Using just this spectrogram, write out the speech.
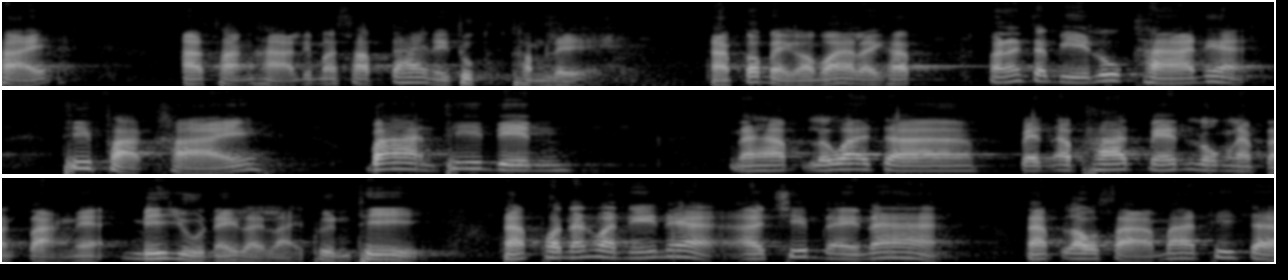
ขายอสังหาริมทรัพย์ได้ในทุกๆทำเลนะครับก็หมายความว่าอะไรครับเพราะนั้นจะมีลูกค้าเนี่ยที่ฝากขายบ้านที่ดิน นะครับหรือว่าจะเป็นอพาร์ตเมนต์โรงแรมต่างๆเนี่ยมีอยู่ในหลาย ๆ พื้นที่นะครับเพราะนั้นวันนี้เนี่ยอาชีพในหน้านะครับเราสามารถที่จะ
